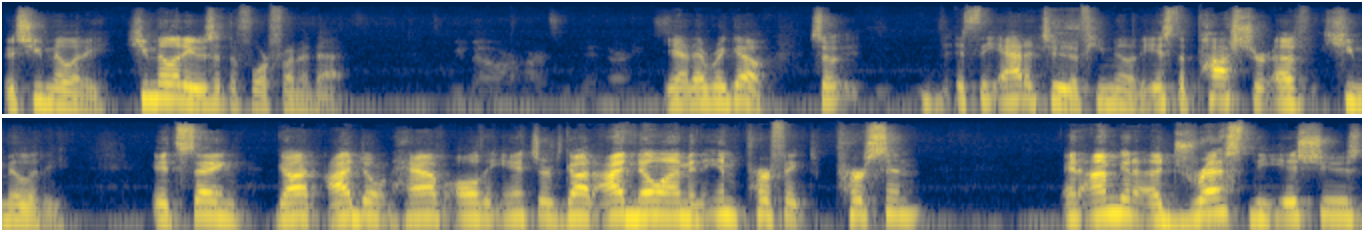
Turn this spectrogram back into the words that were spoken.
it was humility. Humility was at the forefront of that. Yeah, there we go. So it's the attitude of humility, it's the posture of humility. It's saying, God, I don't have all the answers. God, I know I'm an imperfect person and I'm going to address the issues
